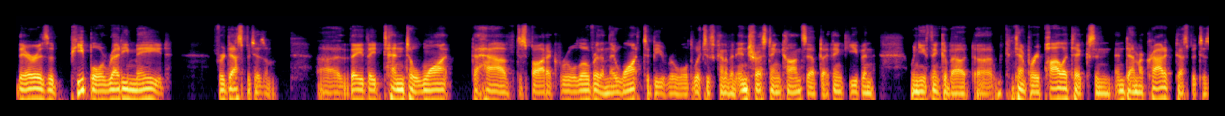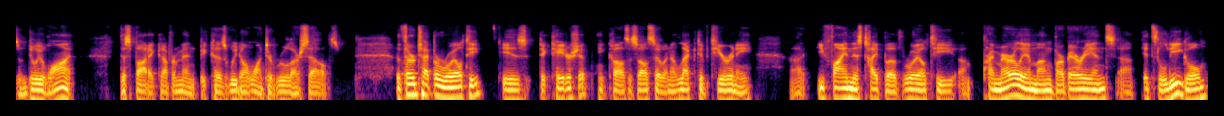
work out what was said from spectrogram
there is a people ready made for despotism. Uh, they, they tend to want to have despotic rule over them. They want to be ruled, which is kind of an interesting concept. I think even when you think about uh, contemporary politics and, and democratic despotism, do we want despotic government because we don't want to rule ourselves? The third type of royalty is dictatorship. He calls this also an elective tyranny. Uh, you find this type of royalty uh, primarily among barbarians. Uh, it's legal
